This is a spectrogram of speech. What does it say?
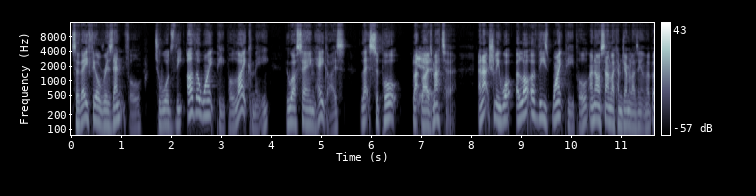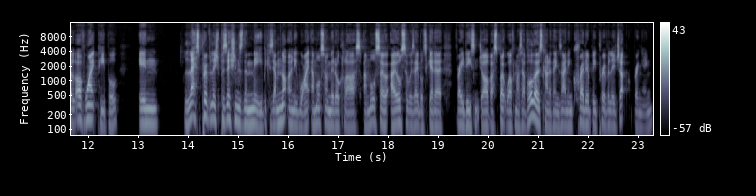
So they feel resentful towards the other white people like me who are saying, hey guys, let's support Black yeah. Lives Matter. And actually, what a lot of these white people, I know I sound like I'm generalizing at them, but a lot of white people in less privileged positions than me, because I'm not only white, I'm also middle class. I'm also, I also was able to get a very decent job. I spoke well for myself, all those kind of things. I had incredibly privileged upbringing.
